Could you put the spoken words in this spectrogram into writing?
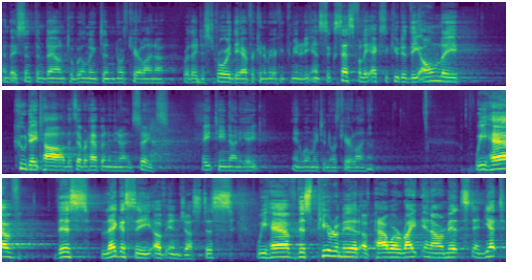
and they sent them down to Wilmington, North Carolina, where they destroyed the African American community and successfully executed the only coup d'etat that's ever happened in the United States, 1898 in Wilmington, North Carolina. We have this legacy of injustice. We have this pyramid of power right in our midst, and yet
